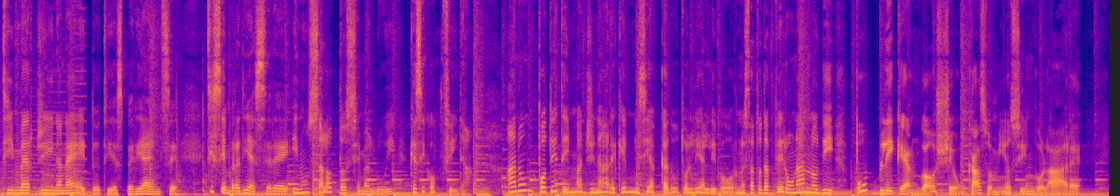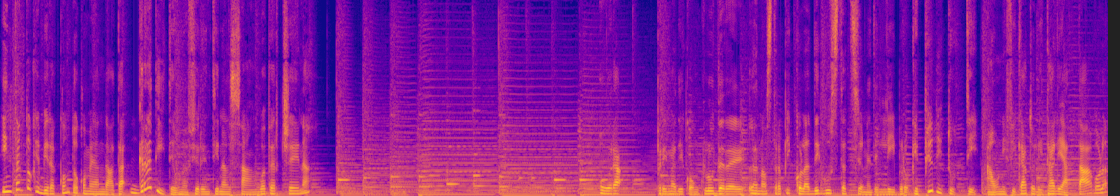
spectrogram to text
ti immergi in aneddoti, esperienze. Ti sembra di essere in un salotto assieme a lui che si confida. Ah, non potete immaginare che mi sia accaduto lì a Livorno. È stato davvero un anno di pubbliche angosce, un caso mio singolare. Intanto che vi racconto com'è andata, gradite una fiorentina al sangue per cena? Ora, prima di concludere la nostra piccola degustazione del libro che più di tutti ha unificato l'Italia a tavola,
